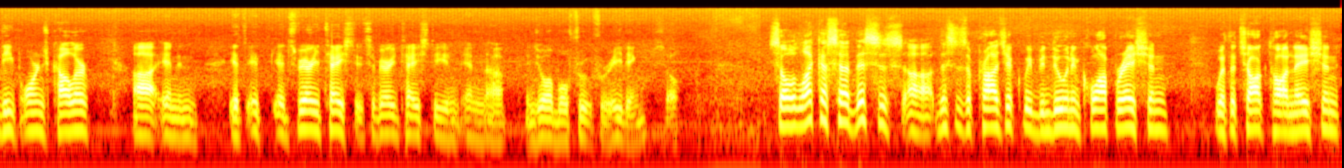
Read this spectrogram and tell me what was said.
deep orange color, uh, and it, it, it's very tasty. It's a very tasty and, and uh, enjoyable fruit for eating. So, so like I said, this is uh, this is a project we've been doing in cooperation with the Choctaw Nation,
